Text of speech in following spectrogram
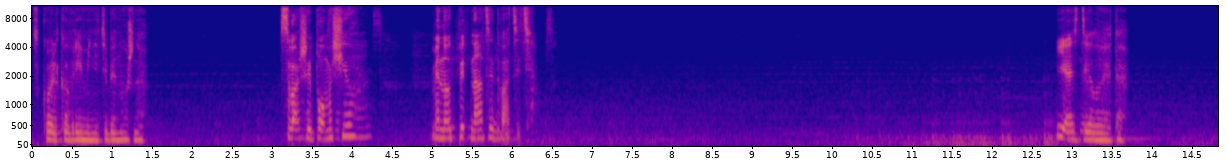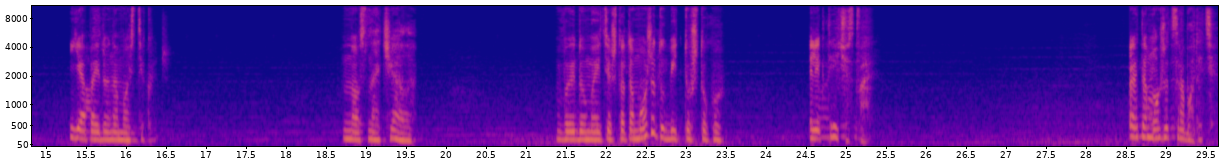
Сколько времени тебе нужно? С вашей помощью минут 15-20. Я сделаю это. Я пойду на мостик. Но сначала... Вы думаете, что-то может убить ту штуку? Электричество. Это может сработать.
